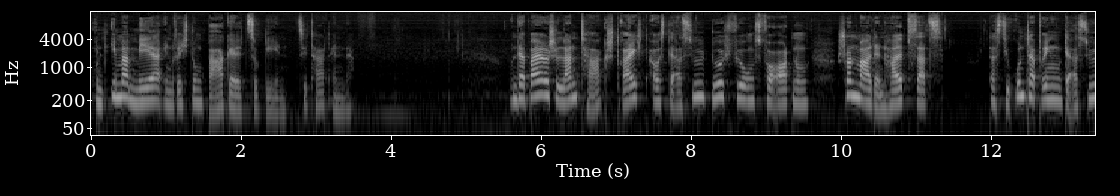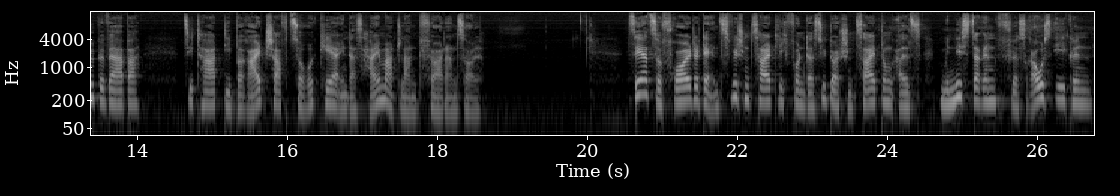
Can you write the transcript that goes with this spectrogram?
und immer mehr in Richtung Bargeld zu gehen. Zitat Ende. Und der Bayerische Landtag streicht aus der Asyldurchführungsverordnung schon mal den Halbsatz, dass die Unterbringung der Asylbewerber Zitat, die Bereitschaft zur Rückkehr in das Heimatland fördern soll. Sehr zur Freude der inzwischen zeitlich von der Süddeutschen Zeitung als Ministerin fürs Rausekeln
